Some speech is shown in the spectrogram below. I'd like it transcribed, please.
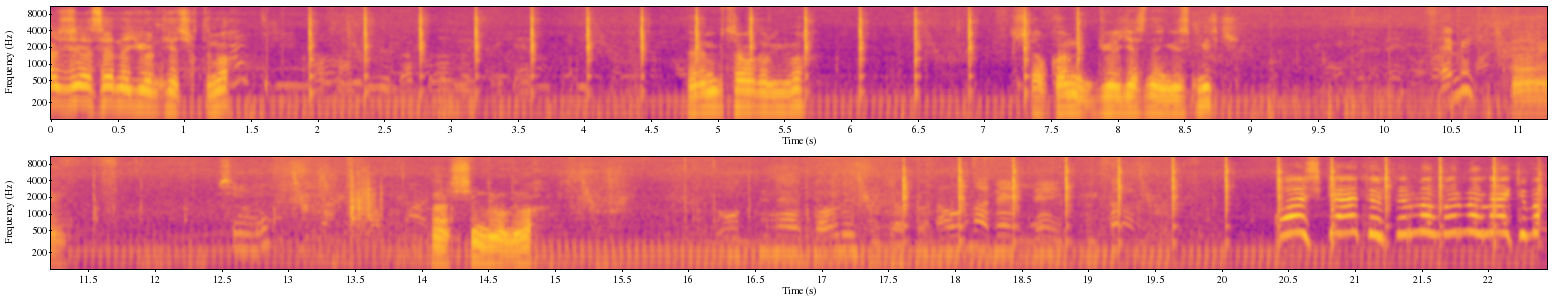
Hacı sen de görüntüye çıktın bak. Hemen bir tarafa doğru bir bak. Şapkanın gölgesinden gözükmüyor ki. Emin. He. Şimdi. Ha, şimdi oldu bak. Koş getir tırmık mırmık ne ki bak.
